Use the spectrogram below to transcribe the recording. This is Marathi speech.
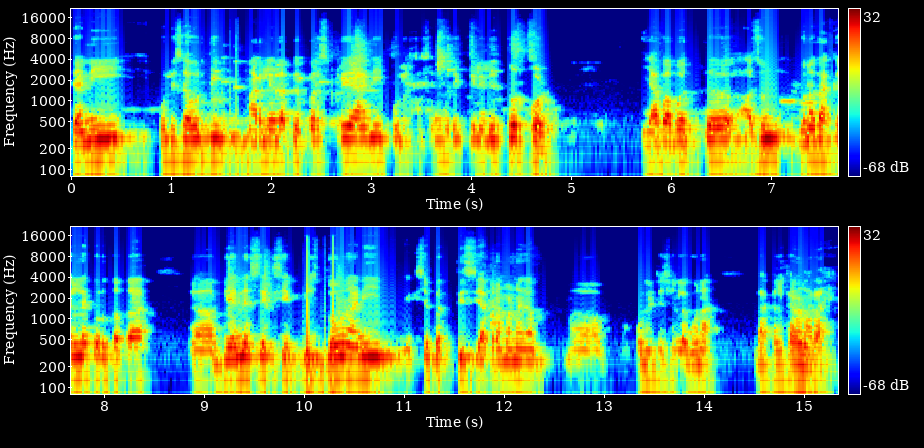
त्यांनी पोलिसावरती मारलेला पेपर स्प्रे आणि पोलीस स्टेशनमध्ये केलेली तोडफोड याबाबत अजून गुन्हा दाखल नाही परंतु आता बी एन एस एकशे एकवीस दोन आणि एकशे बत्तीस याप्रमाणे अ, पोलीस स्टेशनला गुन्हा दाखल करणार आहे.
